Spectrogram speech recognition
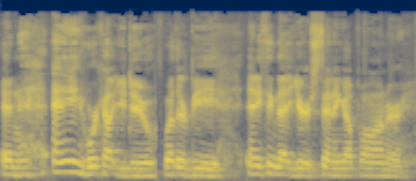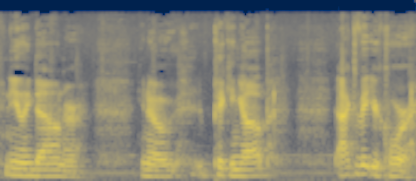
And any workout you do, whether it be anything that you're standing up on or kneeling down or, you know, picking up, activate your core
